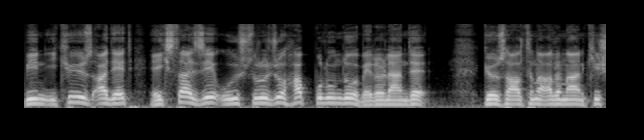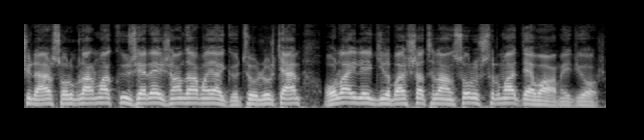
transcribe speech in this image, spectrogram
1200 adet ekstazi uyuşturucu hap bulunduğu belirlendi. Gözaltına alınan kişiler sorgulanmak üzere jandarmaya götürülürken olayla ilgili başlatılan soruşturma devam ediyor.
